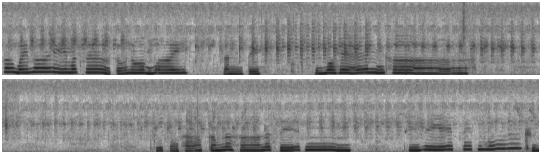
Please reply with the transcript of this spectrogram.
เอาใบไม้มาเสื้อตัวน้องไว้ สันติจึงบ่เห็นค่าคือจังพากำละหาละสิบ ที่ไม่เย็บติดมือขึ้น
